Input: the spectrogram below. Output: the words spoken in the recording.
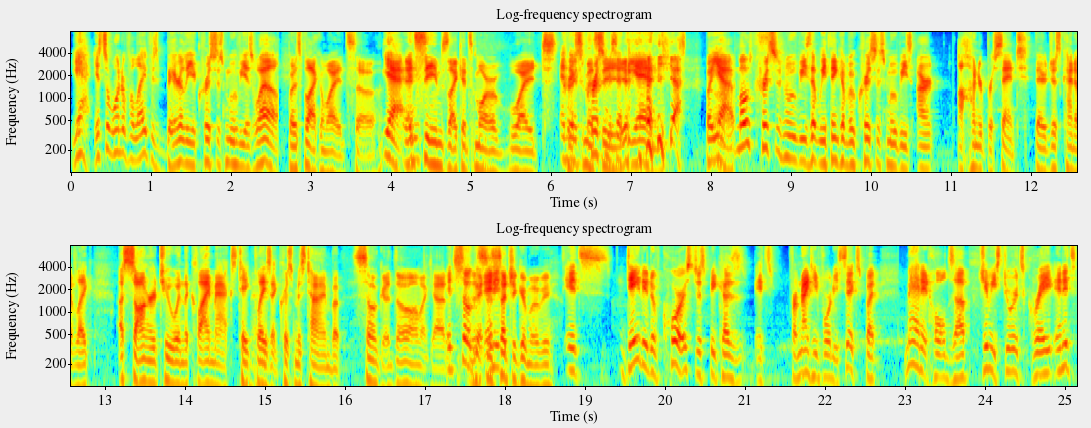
yeah, It's a Wonderful Life is barely a Christmas movie as well. But it's black and white, so Yeah, it and- seems like it's more white. And there's Christmassy. Christmas at the end. yeah. But yeah, Uh, most Christmas movies that we think of as Christmas movies aren't 100%. They're just kind of like a song or two and the climax take place at Christmas time, but so good though. Oh my god, It's so This good, and is it- such a good movie. it's dated, of course, just because it's from 1946. But man, it holds up. Jimmy Stewart's great, and it's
